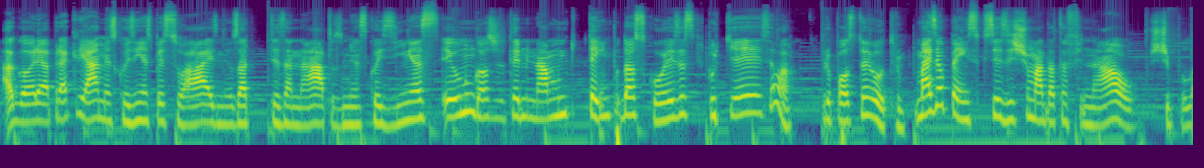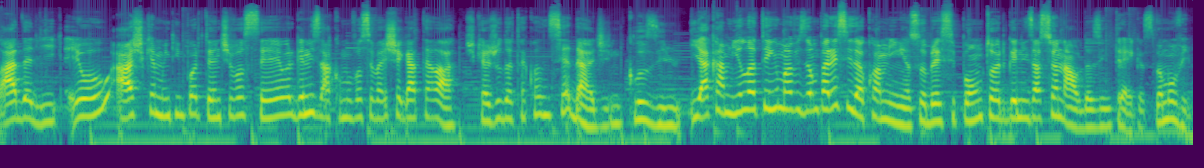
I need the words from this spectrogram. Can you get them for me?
Agora, para criar minhas coisinhas pessoais, meus artesanatos, minhas coisinhas, eu não gosto de determinar muito tempo das coisas, porque, sei lá, propósito é outro. Mas eu penso que se existe uma data final estipulada ali, eu acho que é muito importante você organizar como você vai chegar até lá. Acho que ajuda até com a ansiedade, inclusive. E a Camila tem uma visão parecida com a minha sobre esse ponto organizacional das entregas. Vamos ouvir.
